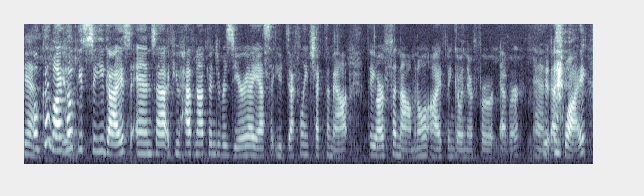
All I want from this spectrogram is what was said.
Yeah. Well, good. Well, I hope you see you guys. And uh, if you have not been to Rosaria, I ask that you definitely check them out. They are phenomenal. I've been going there forever, and that's why.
